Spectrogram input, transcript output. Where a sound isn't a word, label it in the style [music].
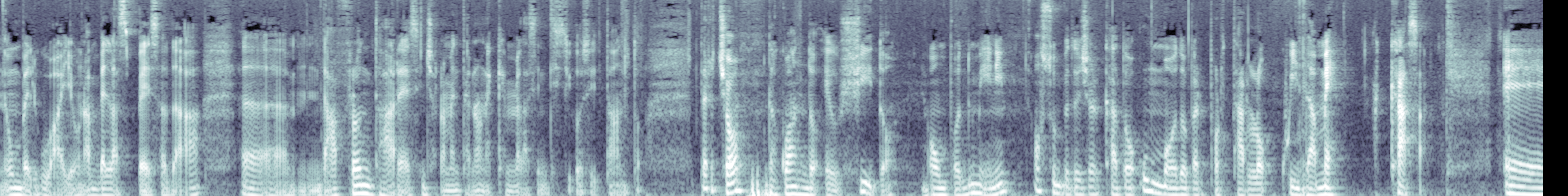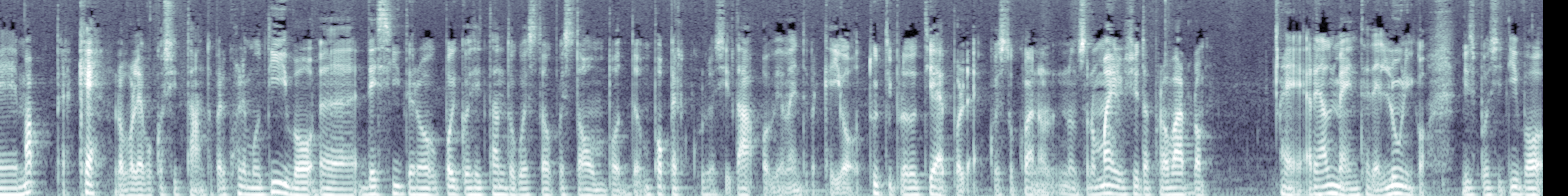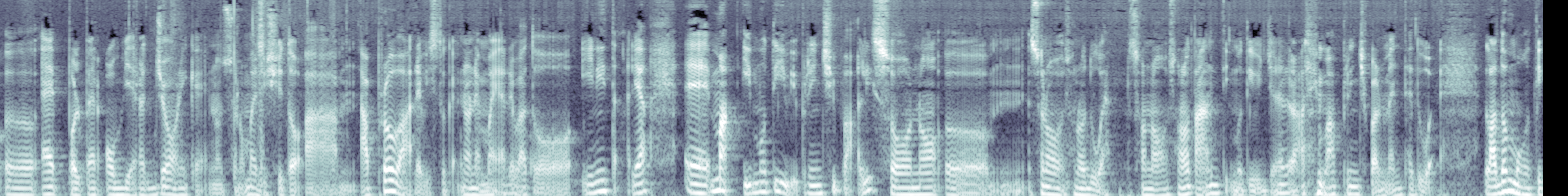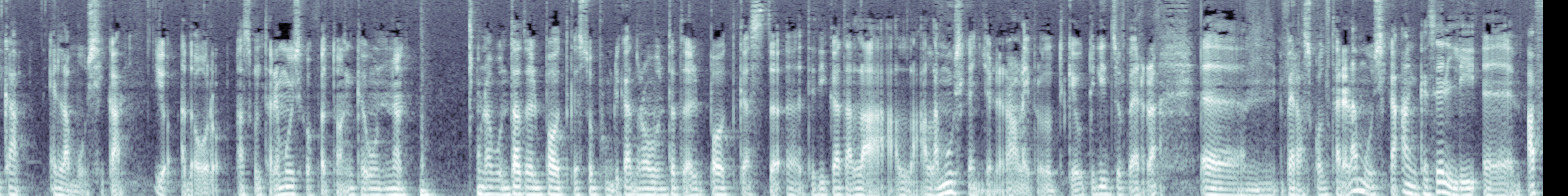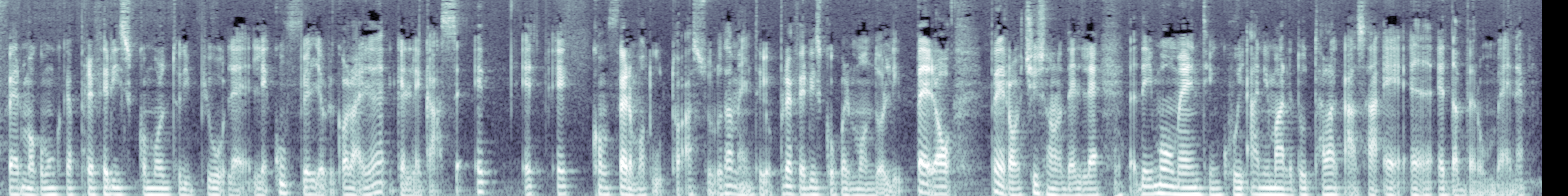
un bel, guaio, una bella spesa da, eh, da affrontare, sinceramente non è che me la sentissi così tanto. Perciò, da quando è uscito HomePod mini, ho subito cercato un modo per portarlo qui da me, a casa. Eh, ma perché lo volevo così tanto? Per quale motivo eh, desidero poi così tanto questo, questo HomePod? Un po' per curiosità, ovviamente, perché io ho tutti i prodotti Apple e questo qua non, non sono mai riuscito a provarlo è realmente ed è l'unico dispositivo eh, Apple per ovvie ragioni che non sono mai riuscito a, a provare visto che non è mai arrivato in Italia eh, ma i motivi principali sono, eh, sono, sono due sono, sono tanti i motivi generali [laughs] ma principalmente due la domotica e la musica. Io adoro ascoltare musica ho fatto anche un una puntata del podcast, ho pubblicato una puntata del podcast eh, dedicata alla, alla, alla, musica in generale, ai prodotti che utilizzo per, ehm, per ascoltare la musica, anche se lì eh, affermo comunque che preferisco molto di più le, le cuffie gli auricolari eh, che le casse e, e, e, confermo tutto, assolutamente, io preferisco quel mondo lì, però, però ci sono delle, dei momenti in cui animare tutta la casa è, è, è davvero un bene.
